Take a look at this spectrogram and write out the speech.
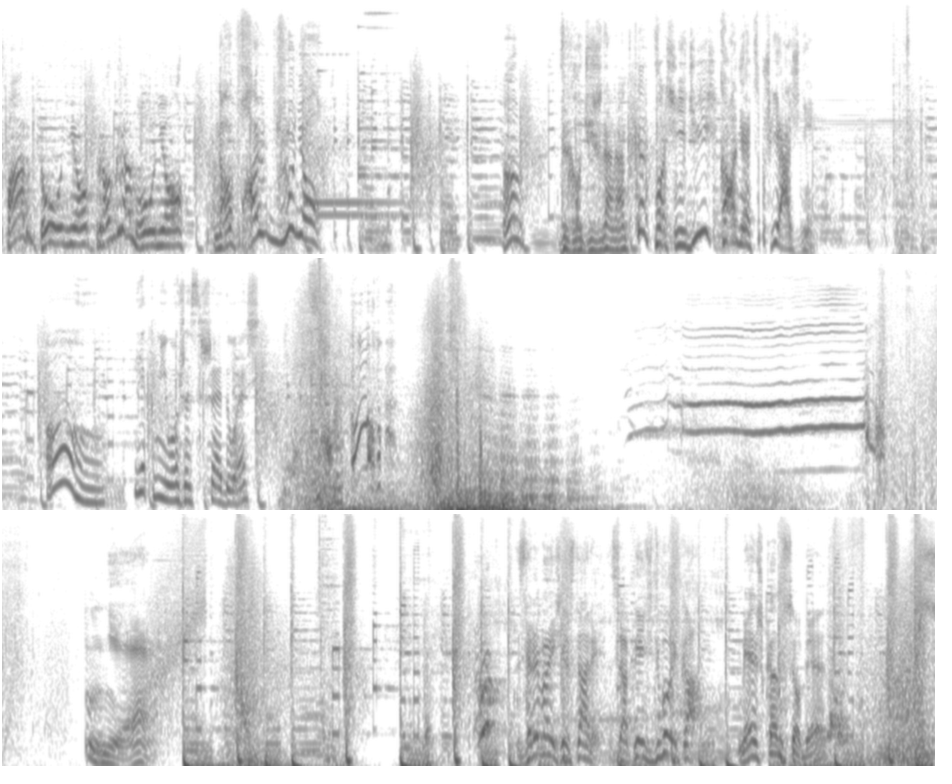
Czwartunio, programunio. No wchodź, Junio! O, wychodzisz na randkę? Właśnie dziś? Koniec przyjaźni! O, jak miło, że zszedłeś. Nie. Zrywaj się, stary. Za pięć dwójka. Mieszkam sobie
